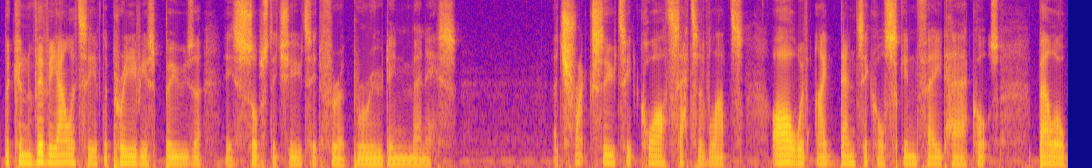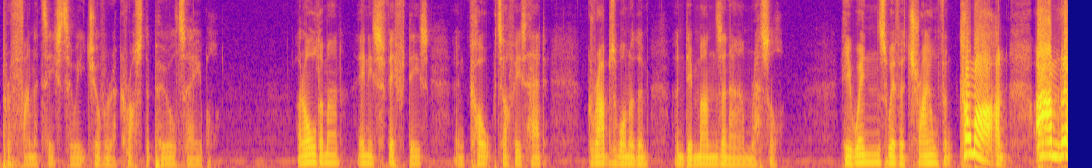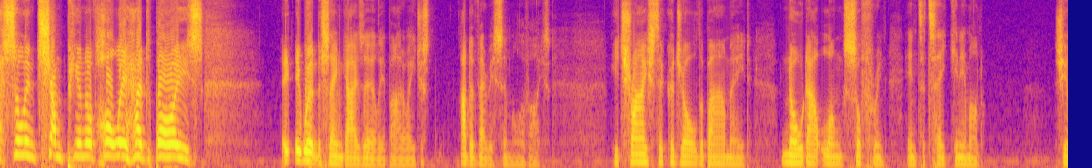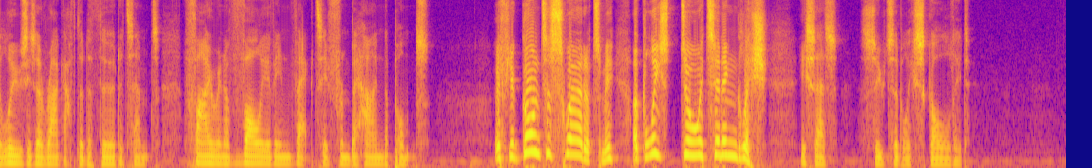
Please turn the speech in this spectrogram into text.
The conviviality of the previous boozer is substituted for a brooding menace a track-suited quartet of lads, all with identical skin fade haircuts, bellow profanities to each other across the pool table. An older man, in his fifties and coked off his head, grabs one of them and demands an arm wrestle. He wins with a triumphant, Come on! Arm wrestling champion of Holyhead, boys! It, it weren't the same guys earlier, by the way, just had a very similar voice. He tries to cajole the barmaid, no doubt long suffering, into taking him on. She loses her rag after the third attempt, firing a volley of invective from behind the pumps. If you're going to swear at me, at least do it in English, he says, suitably scolded.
